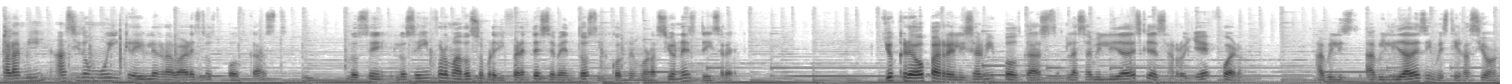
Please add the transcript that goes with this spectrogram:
Para mí ha sido muy increíble grabar estos podcasts. Los he, los he informado sobre diferentes eventos y conmemoraciones de Israel. Yo creo para realizar mi podcast las habilidades que desarrollé fueron habilidades de investigación,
